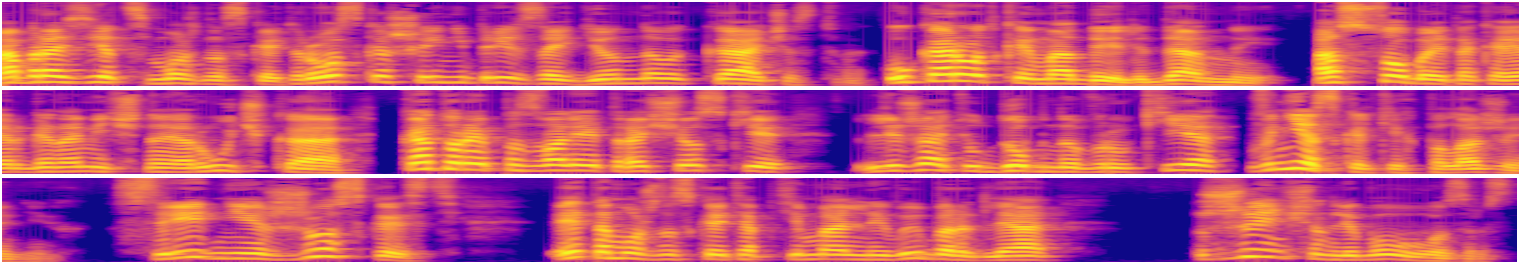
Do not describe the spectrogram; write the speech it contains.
Образец, можно сказать, роскоши и непревзойденного качества. У короткой модели данной особая такая эргономичная ручка, которая позволяет расческе лежать удобно в руке в нескольких положениях. Средняя жесткость – это, можно сказать, оптимальный выбор для женщин любого возраста.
